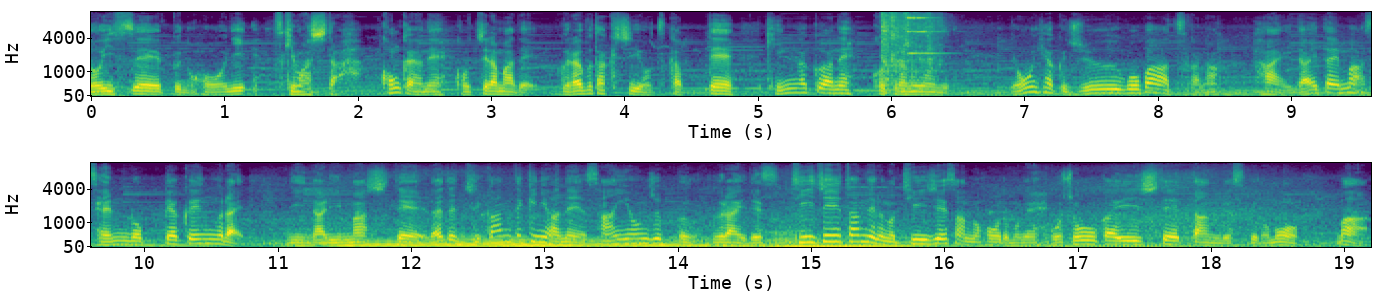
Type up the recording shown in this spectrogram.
ドイスエープの方に着きました。今回はねこちらまで。グラブタクシーを使って金額はねこちらのように。415バーツかな。はい。だいたいまあ1600円ぐらいになりましてだいたい時間的にはね3 4 0分ぐらいです。TJ チャンネルの TJ さんの方でもねご紹介してたんですけどもまあ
